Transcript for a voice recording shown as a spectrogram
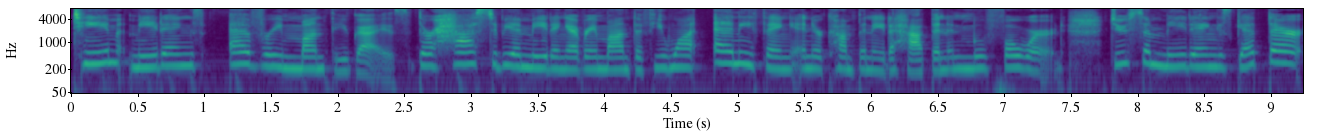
team meetings every month, you guys. There has to be a meeting every month if you want anything in your company to happen and move forward. Do some meetings, get there,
